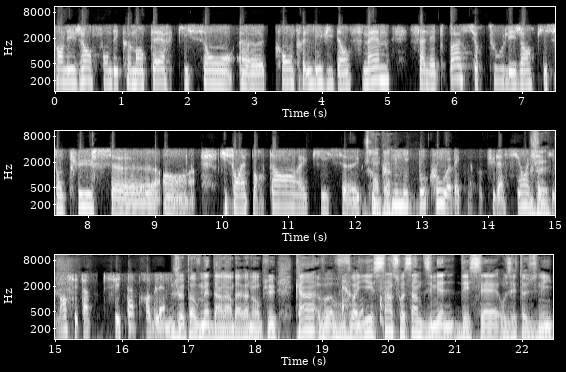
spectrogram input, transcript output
quand les gens font des commentaires qui sont euh, contre l'évidence même, ça n'aide pas, surtout les gens qui sont plus euh, en, qui sont importants, qui se qui communiquent beaucoup avec la population. Effectivement, c'est un c'est un problème. Je veux pas vous mettre dans l'embarras non plus. Quand vous, voyez 170 000 décès aux États-Unis,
